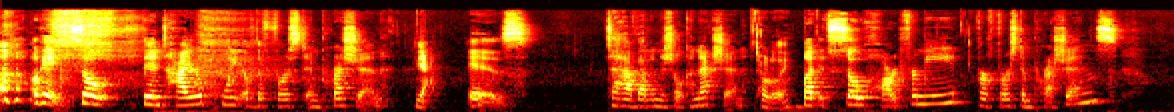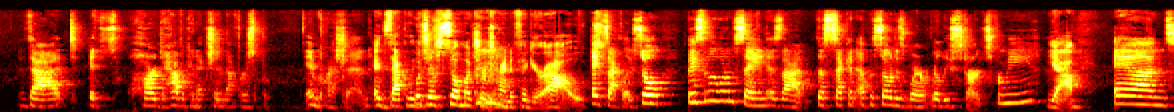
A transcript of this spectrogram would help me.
okay, so the entire point of the first impression yeah is to have that initial connection. totally But it's so hard for me for first impressions that it's hard to have a connection in that first impression. exactly Which there's is- so much you're trying to figure out Exactly. So basically, what I'm saying is that the second episode is where it really starts for me, yeah and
